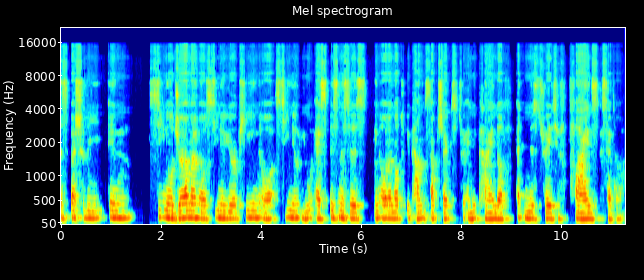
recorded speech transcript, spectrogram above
especially in Sino-German or Sino-European or Sino-US businesses in order not to become subject to any kind of administrative fines, etc.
